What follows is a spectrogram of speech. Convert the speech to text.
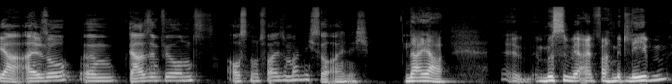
Ja, also ähm, da sind wir uns ausnahmsweise mal nicht so einig. Naja, äh, müssen wir einfach mit leben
